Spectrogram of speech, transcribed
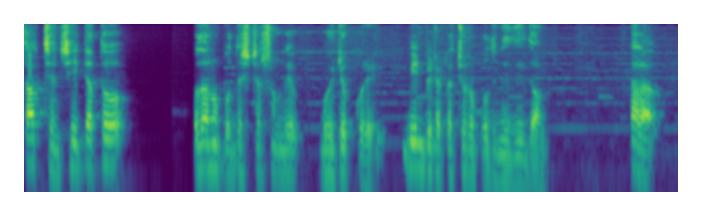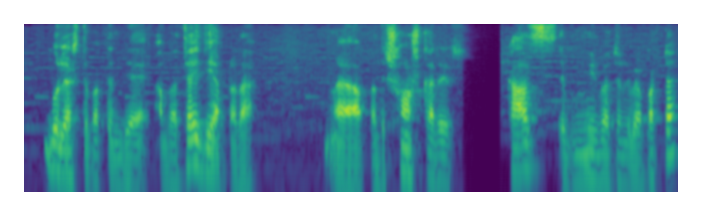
চাচ্ছেন সেইটা তো প্রধান উপদেষ্টার সঙ্গে বৈঠক করে বিএনপির একটা ছোট প্রতিনিধি দল, তারা বলে আসতে পারতেন যে আমরা চাই যে আপনারা আপনাদের সংস্কারের কাজ এবং নির্বাচনের ব্যাপারটা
